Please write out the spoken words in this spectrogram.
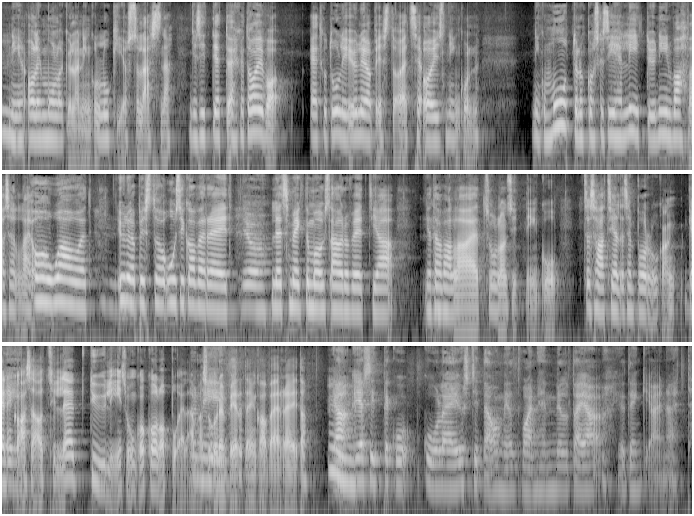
mm. niin oli mulla kyllä niinku lukiossa läsnä. Ja sitten tietty ehkä toivo, että kun tuli yliopistoon, että se olisi niinku, niinku muuttunut, koska siihen liittyy niin vahva sellainen, oh wow, että mm. yliopisto on uusi kavereit, Joo. let's make the most out of it, ja, ja mm. tavallaan, että sulla on sitten niinku, sä saat sieltä sen porukan, kenen Niin. kanssa sä oot silleen tyyliin sun koko loppuelämä No niin. suurin piirtein kavereita. Ja, ja sitten kun kuulee just sitä omilta vanhemmilta ja jotenkin aina, että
